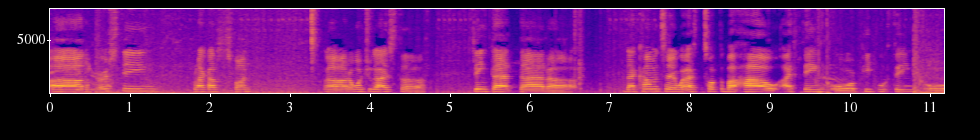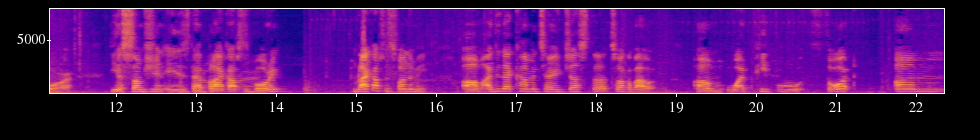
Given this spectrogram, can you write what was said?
Uh, the first thing, Black Ops is fun. Uh, I don't want you guys to think that that uh, that commentary where I talked about how I think or people think or the assumption is that Black Ops is boring. Black Ops is fun to me. Um, I did that commentary just to talk about um, what people thought um,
